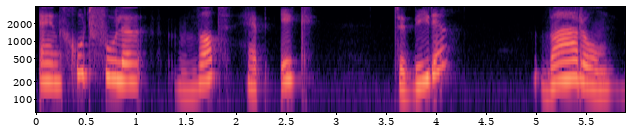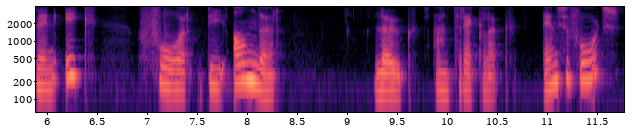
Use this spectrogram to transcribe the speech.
en goed voelen wat heb ik te bieden? Waarom ben ik voor die ander leuk, aantrekkelijk enzovoorts?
